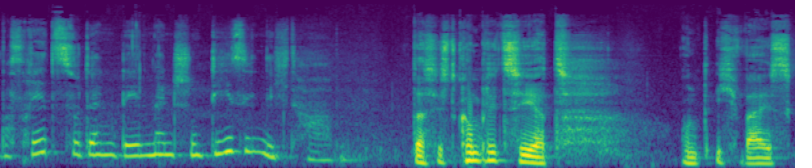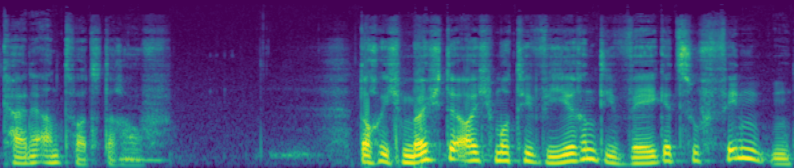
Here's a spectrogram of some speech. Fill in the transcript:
Was rätst du denn den Menschen, die sie nicht haben? Das ist kompliziert und ich weiß keine Antwort darauf. Doch ich möchte euch motivieren, die Wege zu finden,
